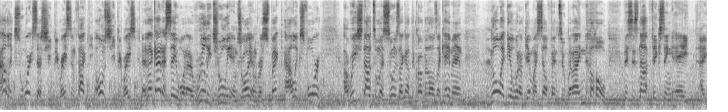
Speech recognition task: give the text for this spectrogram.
Alex, who works at Sheepey Race. In fact, he owns Sheepey Race. And I gotta say, what I really truly enjoy and respect Alex for, I reached out to him as soon as I got the car, but I was like, hey man, no idea what I'm getting myself into, but I know this is not fixing a, a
